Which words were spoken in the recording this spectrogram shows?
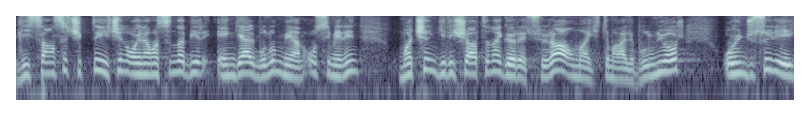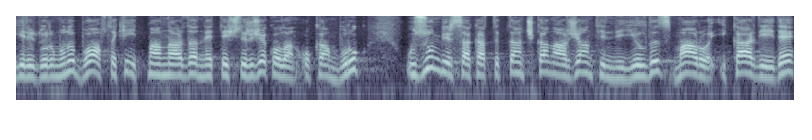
Lisansı çıktığı için oynamasında bir engel bulunmayan Osimen'in maçın gidişatına göre süre alma ihtimali bulunuyor. Oyuncusuyla ilgili durumunu bu haftaki itmanlarda netleştirecek olan Okan Buruk, uzun bir sakatlıktan çıkan Arjantinli Yıldız Mauro Icardi'yi de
